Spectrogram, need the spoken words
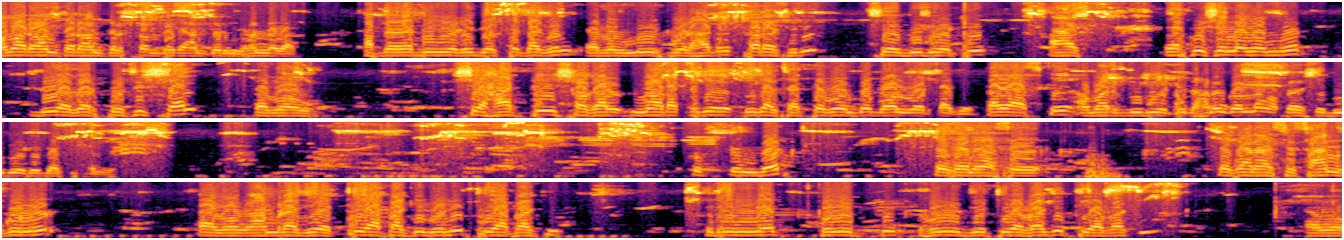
আমার অন্তর অন্তর থেকে আন্তরিক ধন্যবাদ। আপনারা ভিডিওটি দেখতে থাকুন এবং মিরপুর হাটে সরাসরি সেই ভিডিওটি আজ একুশে নভেম্বর দুই হাজার পঁচিশ সাল এবং সে হাটটি সকাল নটা থেকে বিকাল চারটা পর্যন্ত বলবর থাকে। তাই আজকে আমার ভিডিওটি ধারণ করলাম, আপনারা সেই ভিডিওটি দেখতে থাকুন। খুব সুন্দর। এখানে আছে এখানে আছে সানকুনুর এবং আমরা যে টিয়া পাখি বলি, টিয়া পাখি রিংনেট হলুদ হলুদ যে টিয়া পাখি টিয়া পাখি, এবং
